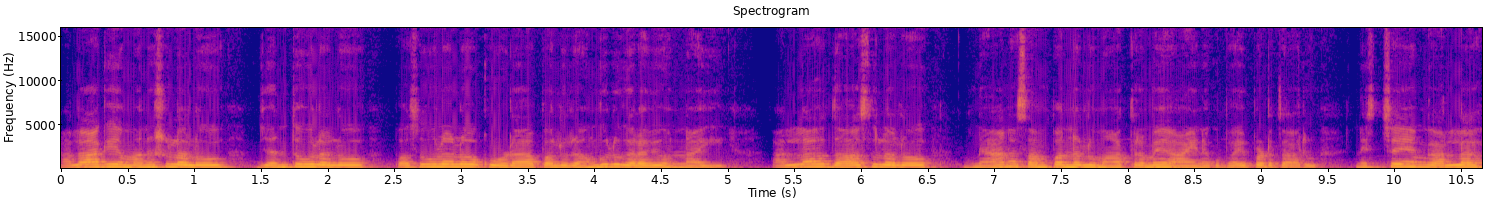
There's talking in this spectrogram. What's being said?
అలాగే మనుషులలో జంతువులలో పశువులలో కూడా పలు రంగులు గలవి ఉన్నాయి. అల్లాహ్ దాసులలో జ్ఞాన సంపన్నులు మాత్రమే ఆయనకు భయపడతారు. నిశ్చయంగా అల్లాహ్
